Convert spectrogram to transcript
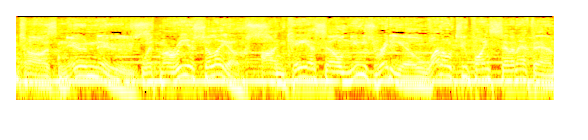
Utah's Noon News with Maria Shilaos on KSL News Radio 102.7 FM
